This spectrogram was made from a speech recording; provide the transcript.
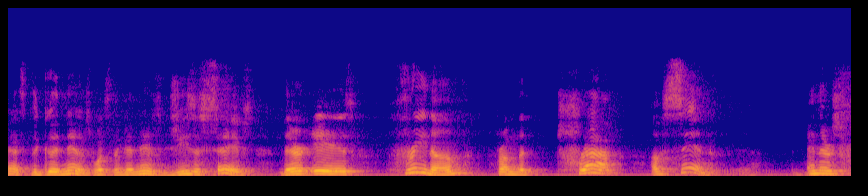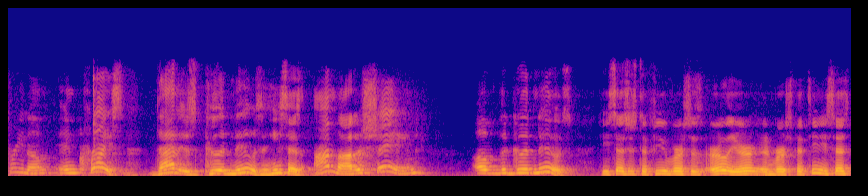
It's the good news. What's the good news? Jesus saves. There is freedom from the trap of sin and there's freedom in Christ. That is good news. And he says, I'm not ashamed of the good news. He says just a few verses earlier in verse 15, he says,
